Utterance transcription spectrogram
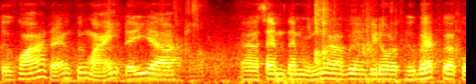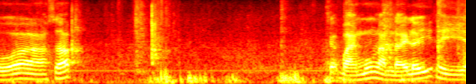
từ khóa rẻ hơn khuyến mãi để xem thêm những video thử bếp của shop. Các bạn muốn làm đại lý thì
